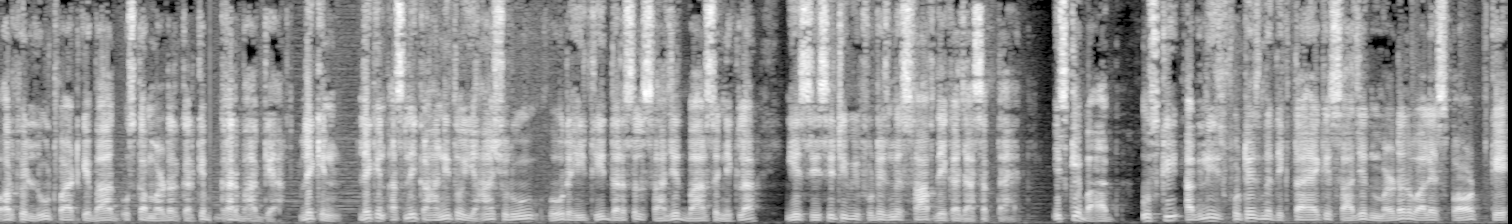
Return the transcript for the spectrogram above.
और फिर लूटपाट के बाद उसका मर्डर करके घर भाग गया। लेकिन लेकिन असली कहानी तो यहाँ शुरू हो रही थी। दरअसल साजिद बाहर से निकला, ये सीसीटीवी फुटेज में साफ़ देखा जा सकता है। इसके बाद उसकी अगली फुटेज में दिखता है कि साजिद मर्डर वाले स्पॉट के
